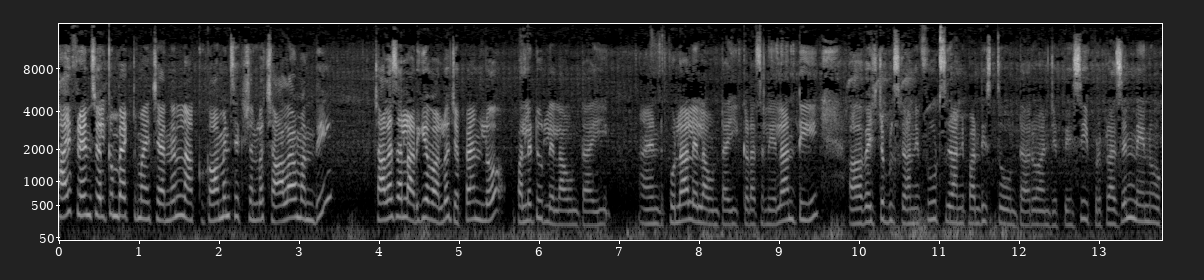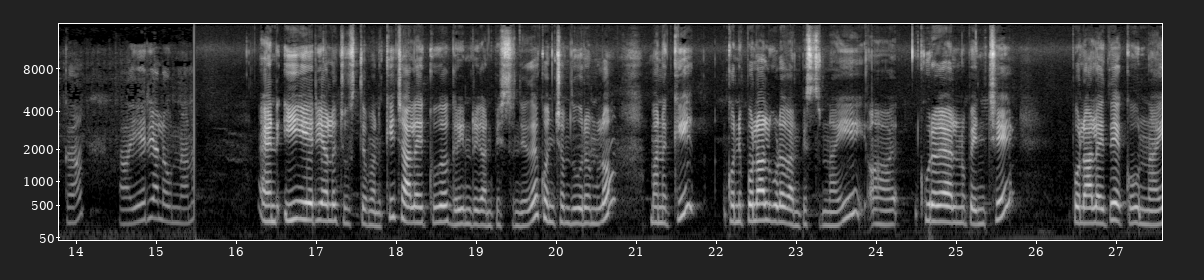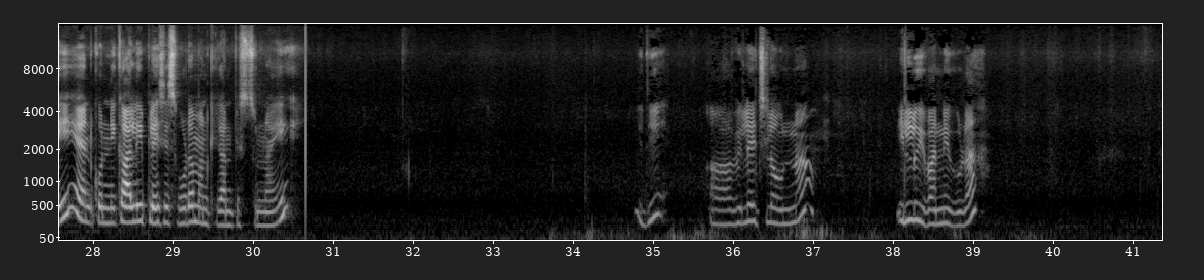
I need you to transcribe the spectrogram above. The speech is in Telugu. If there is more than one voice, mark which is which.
Speaker 1: Hi friends welcome back to my channel నాకు కామెంట్ సెక్షన్లో చాలామంది చాలాసార్లు అడిగేవాళ్ళు జపాన్లో పల్లెటూర్లు ఎలా ఉంటాయి అండ్ పొలాలు ఎలా ఉంటాయి ఇక్కడ అసలు ఎలాంటి వెజిటబుల్స్ కానీ ఫ్రూట్స్ కానీ పండిస్తూ ఉంటారు అని చెప్పేసి ఇప్పుడు ప్రజెంట్ నేను ఒక ఏరియాలో ఉన్నాను. అండ్ ఈ ఏరియాలో చూస్తే మనకి చాలా ఎక్కువగా గ్రీనరీ కనిపిస్తుంది కదా. కొంచెం దూరంలో మనకి కొన్ని పొలాలు కూడా కనిపిస్తున్నాయి. కూరగాయలను పెంచే పొలాలు అయితే ఎక్కువ ఉన్నాయి. అండ్ కొన్ని ఖాళీ ప్లేసెస్ కూడా మనకి కనిపిస్తున్నాయి. ఇది విలేజ్లో ఉన్న ఇల్లు ఇవన్నీ కూడా.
